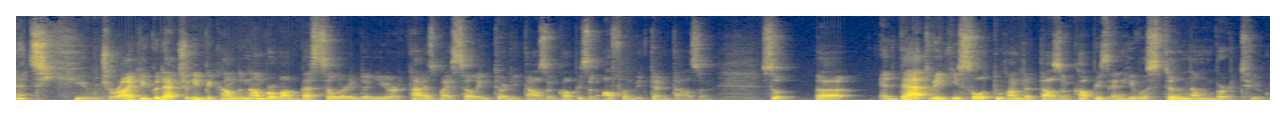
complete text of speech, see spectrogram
that's huge, right? You could actually become the number one bestseller in the New York Times by selling 30,000 copies and often with 10,000. So uh, and that week he sold 200,000 copies and he was still number two.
